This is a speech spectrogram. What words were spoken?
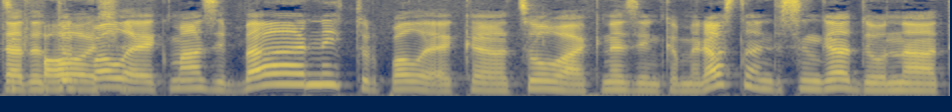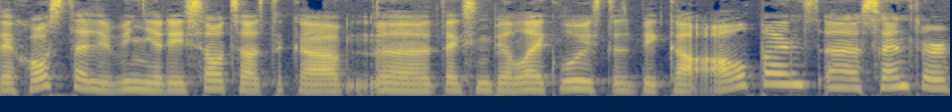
Tātad tur paliek mazi bērni, tur paliek uh, cilvēki, nezinu, kam ir 80 gadi, un uh, tie hosteļi, viņi arī saucās tā kā. Uh, teiksim, pie Lake Louis tas bija kā Alpine Center,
